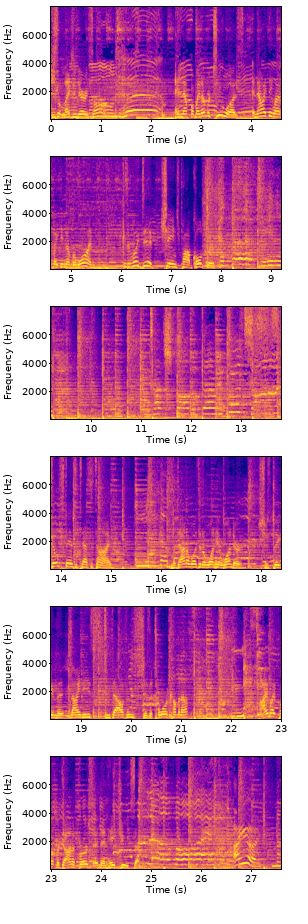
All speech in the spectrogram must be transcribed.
It's a legendary song. And now, but my number two was, and now I think I'm making number one, because it really did change pop culture. Still stands the test of time. Madonna wasn't a one-hit wonder. She was big in the '90s, 2000s. She has a tour coming up. I might put Madonna first, and then Hey Jude second. I uh,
